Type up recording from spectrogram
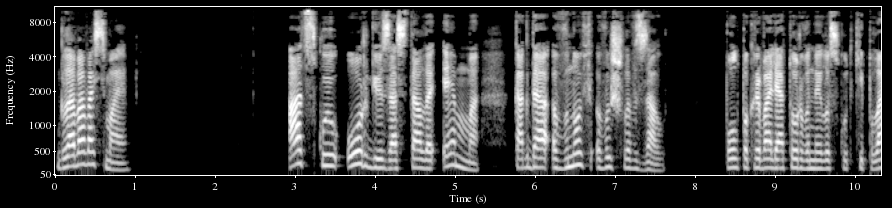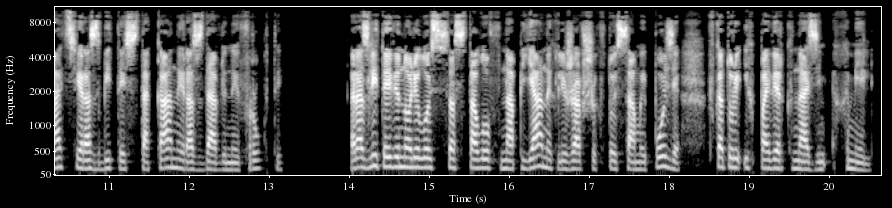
Глава восьмая. Адскую оргию застала Эмма, когда вновь вышла в зал. Пол покрывали оторванные лоскутки платья, разбитые стаканы, раздавленные фрукты. Разлитое вино лилось со столов на пьяных, лежавших в той самой позе, в которой их поверг на земь хмель.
